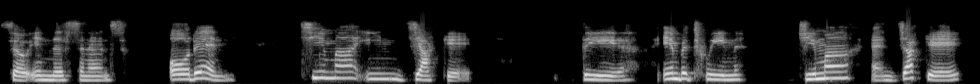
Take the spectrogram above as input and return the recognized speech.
So in this sentence, oren Chima in jake. The in between jima and jake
